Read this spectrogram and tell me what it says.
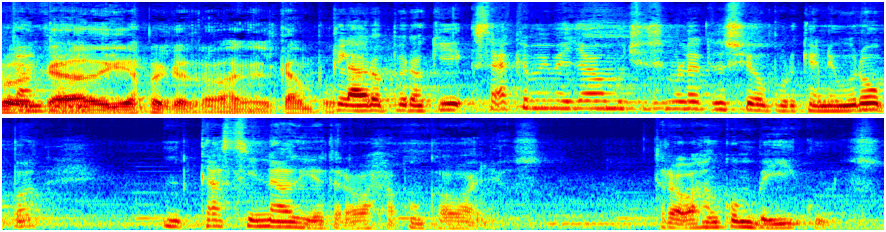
nuestro de cada día porque trabaja en el campo. Claro, pero aquí, ¿sabes que a mí me llama muchísimo la atención? Porque en Europa casi nadie trabaja con caballos, trabajan con vehículos.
